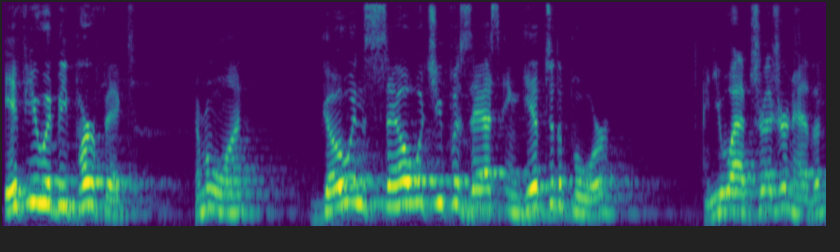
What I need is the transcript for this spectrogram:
If you would be perfect, number one, go and sell what you possess and give to the poor and you will have treasure in heaven.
